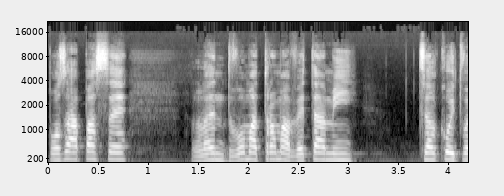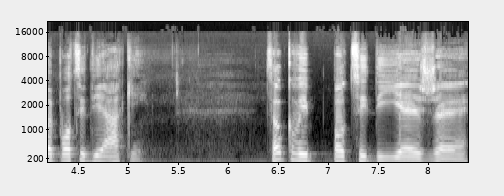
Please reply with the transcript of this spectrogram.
po zápase, len dvoma, troma vetami, celkový tvoj pocit je aký? Celkový pocit je, že e,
